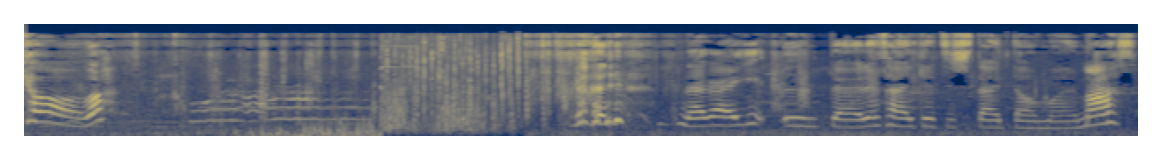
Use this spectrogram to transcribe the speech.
今日は長い運転で対決したいと思います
